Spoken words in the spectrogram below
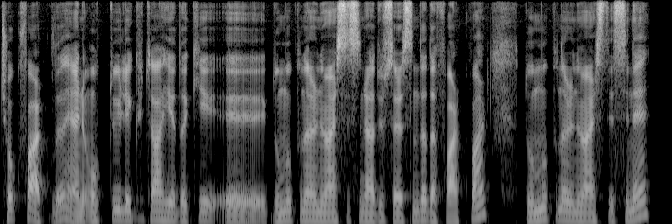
çok farklı. Yani ODTÜ ile Kütahya'daki e, Dumlupınar Üniversitesi'nin radyosu arasında da fark var. Dumlupınar Üniversitesi'ne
